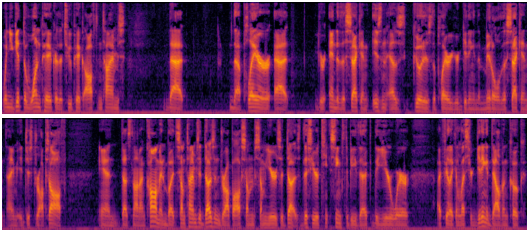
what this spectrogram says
When you get the one pick or the two pick, oftentimes that that player at your end of the second isn't as good as the player you're getting in the middle of the second. I mean, it just drops off, and that's not uncommon. But sometimes it doesn't drop off. Some some years it does. This year t- seems to be the the year where I feel like unless you're getting a Dalvin Cook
